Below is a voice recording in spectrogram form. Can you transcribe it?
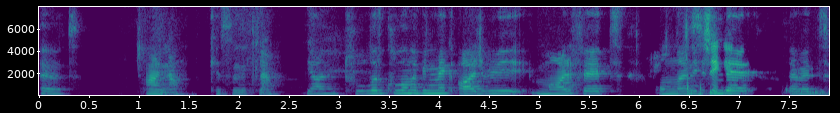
Evet. Aynen. Kesinlikle. Yani tool'ları kullanabilmek ayrı bir marifet. Onların de içinde evet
